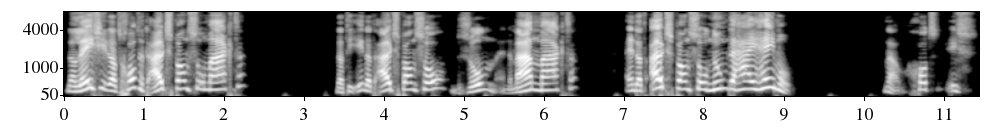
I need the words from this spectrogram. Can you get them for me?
dan lees je dat God het uitspansel maakte. Dat hij in dat uitspansel de zon en de maan maakte. En dat uitspansel noemde hij hemel. Nou, God is,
